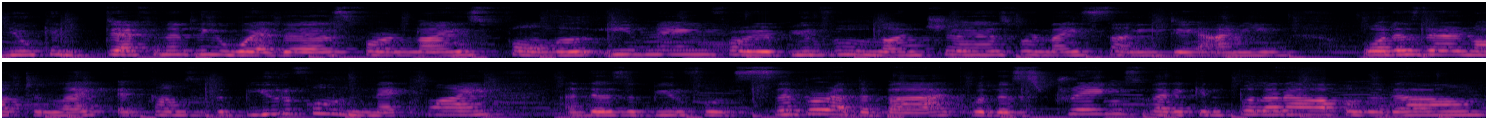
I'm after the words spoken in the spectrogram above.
you can definitely wear this for a nice formal evening for your beautiful lunches for a nice sunny day i mean what is there not to like? It comes with a beautiful neckline and there's a beautiful zipper at the back with a string so that you can pull it up, pull it down.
